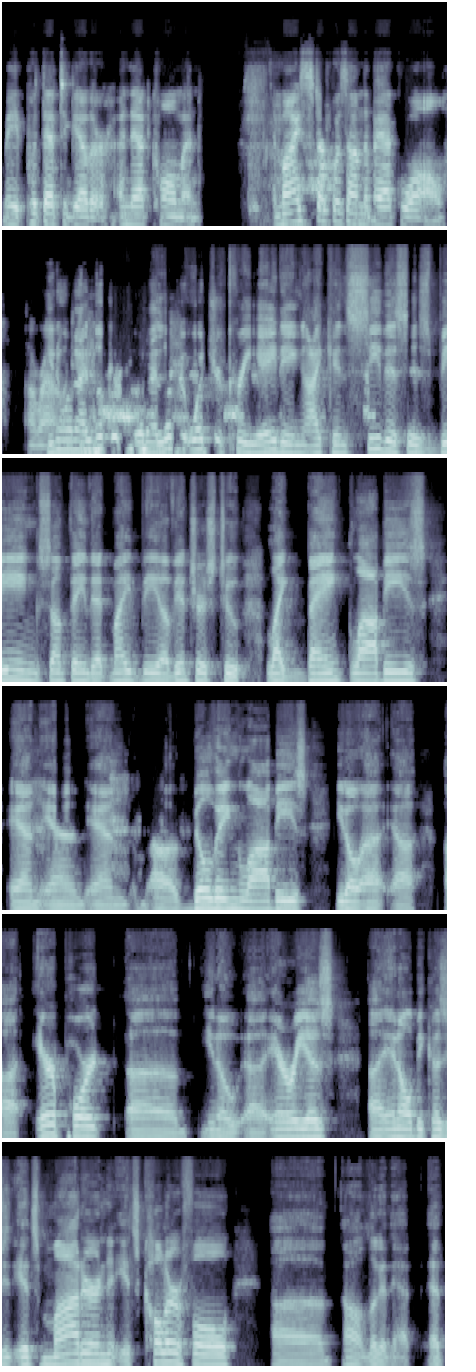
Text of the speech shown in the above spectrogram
made put that together. Annette Coleman, and my stuff was on the back wall. Around. You know, when I look at when I look at what you're creating, I can see this as being something that might be of interest to like bank lobbies and and and uh, building lobbies. You know, uh, uh, uh airport. Uh, you know, uh, areas and all because it's modern, it's colorful. oh, look at that! That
